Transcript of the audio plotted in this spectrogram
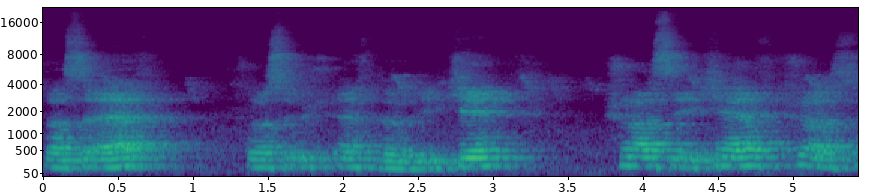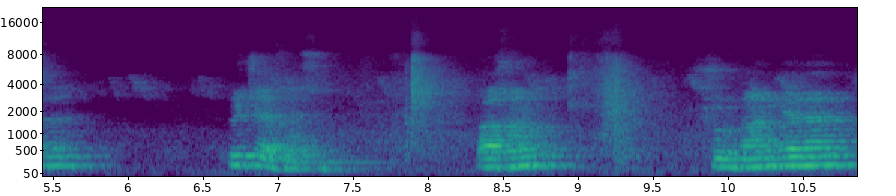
Şurası F, şurası 3F bölü 2, şurası 2F, şurası 3F olsun. Bakın şuradan gelen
